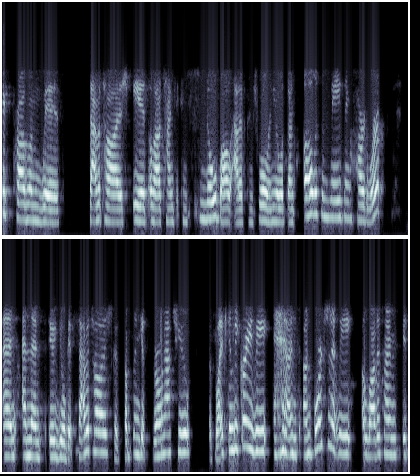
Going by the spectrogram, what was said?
big problem with sabotage is a lot of times it can snowball out of control and you'll have done all this amazing hard work and, and then you'll get sabotaged because something gets thrown at you. Because life can be crazy. And unfortunately, a lot of times it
